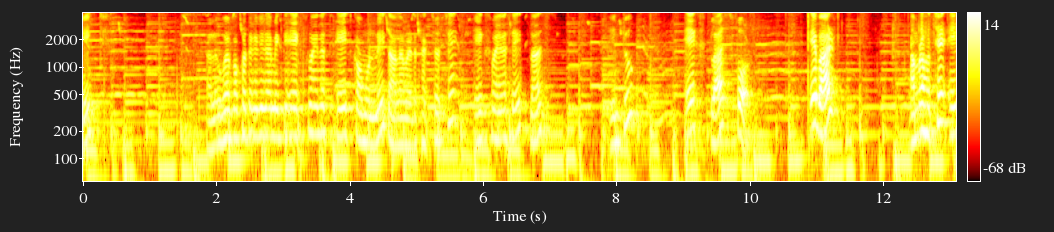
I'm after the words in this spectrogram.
এইট তাহলে উভয় পক্ষ থেকে যদি আমি একটি এক্স মাইনাস এইট কমন নেই, তাহলে আমার এটা থাকছে হচ্ছে x minus eight plus into x plus four এবার আমরা হচ্ছে এই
